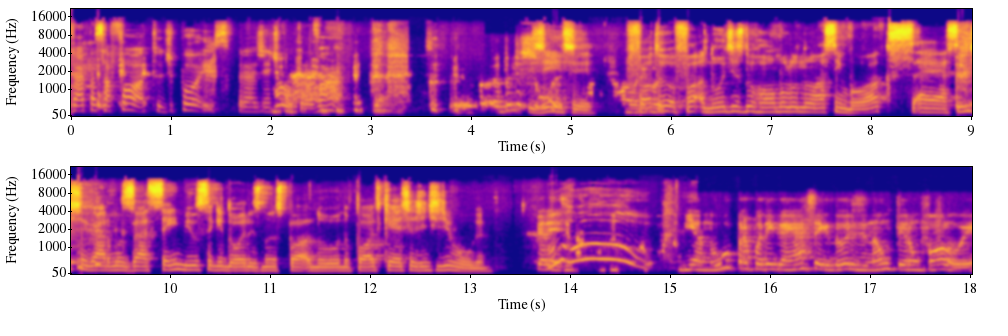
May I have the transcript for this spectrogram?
Vai passar foto depois pra gente comprovar? Eu tô de. Gente, foto, fo- nudes do Rômulo no nosso inbox. É, assim que chegarmos a 100 mil seguidores no, no, no podcast, a gente divulga. Peraí, você tá minha nu pra poder ganhar seguidores e não ter um follow? hein?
